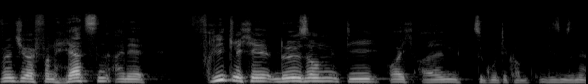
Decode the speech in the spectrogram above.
wünsche ich euch von Herzen eine friedliche Lösung, die euch allen zugutekommt. In diesem Sinne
